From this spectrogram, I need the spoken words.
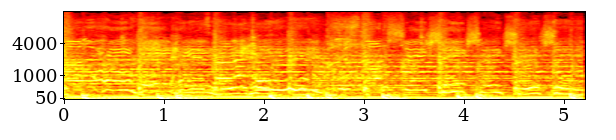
gonna hate, hate, hate, hate. Just gonna shake, shake, shake, shake, shake.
